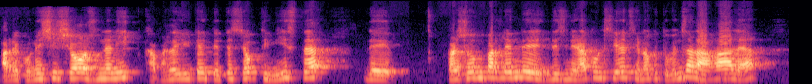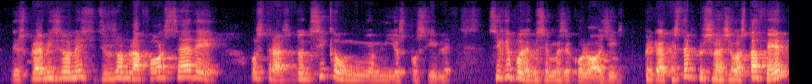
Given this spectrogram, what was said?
A reconèixer això és una nit que a part de lluita intenta ser optimista, de... per això en parlem de, de generar consciència, no? que tu vens a la gala dels Premis Ones i just amb la força de ostres, doncs sí que un millor és possible. Sí que podem ser més ecològics, perquè aquesta persona, si ho està fent,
